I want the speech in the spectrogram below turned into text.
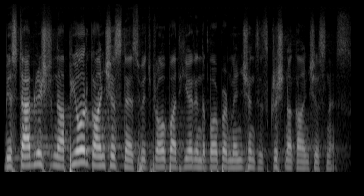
Be established in a pure consciousness, which Prabhupada here in the purport mentions is Krishna consciousness.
